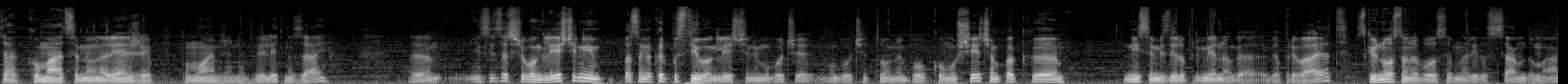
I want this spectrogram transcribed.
ta komat sem imel narejen že, po mojem, že na dve leti nazaj. Um, in sicer še v angleščini, pa sem ga kar postil v angleščini, mogoče, mogoče to ne bo komu všeč, ampak uh, nisem izdelal primerno ga, ga prevajati. Skrivnostno ne bo sem naredil sam doma.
